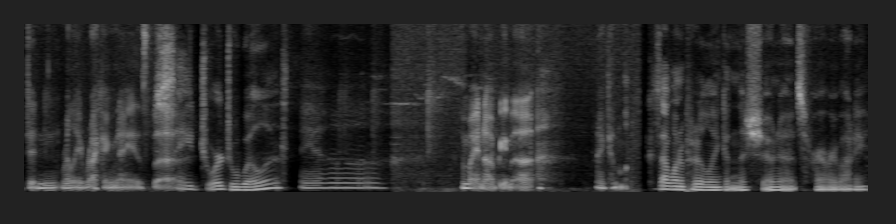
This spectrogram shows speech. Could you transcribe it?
didn't really recognize the Say George Willis, Yeah. It might not be that. I can look. because I want to put a link in the show notes for everybody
